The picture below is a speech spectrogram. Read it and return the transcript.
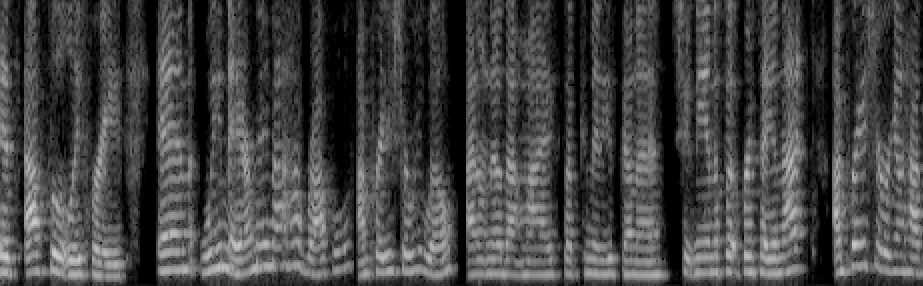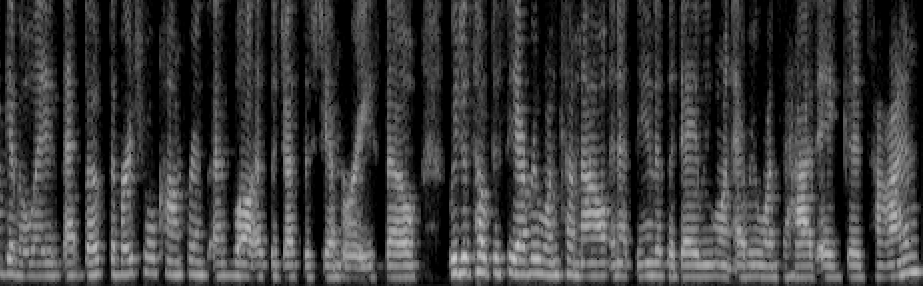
It's absolutely free. And we may or may not have raffles. I'm pretty sure we will. I don't know that my subcommittee is going to shoot me in the foot for saying that. I'm pretty sure we're going to have giveaways at both the virtual conference as well as the Justice Jamboree. So we just hope to see everyone come out. And at the end of the day, we want everyone to have a good time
